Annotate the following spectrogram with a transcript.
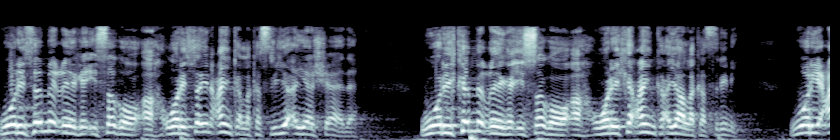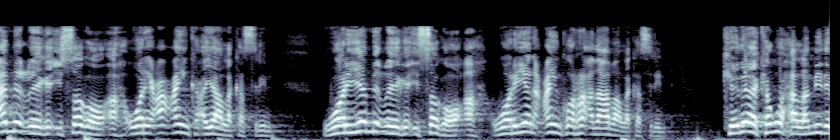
Warise maceega isagoo ah. Warise in caynka la kasriyo ayaa shaada warike maceega isagoo ah. Warike caynka ayaa la kasrini. Warica maceega isagoo ah. Warica caynka ayaa la kasrin wariye maceega isagoo ah wariyana caynkoo racdaabaa la kasrin. Kadaa kan waxaa lamida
